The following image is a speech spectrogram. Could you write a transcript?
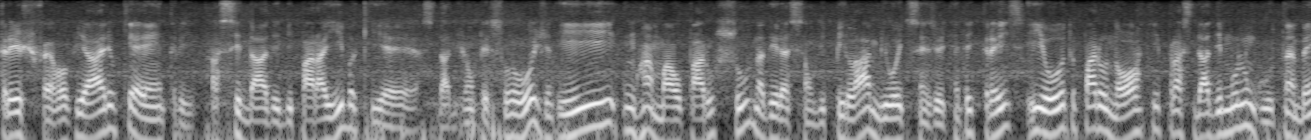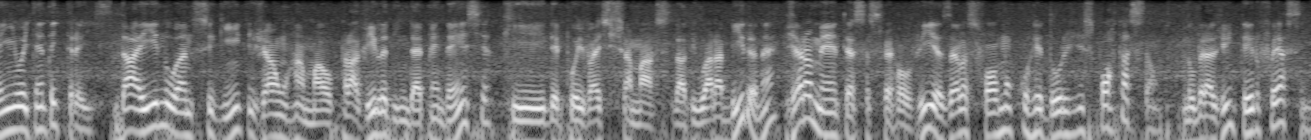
trecho ferroviário que é entre a cidade de Paraíba, que é a cidade de João Pessoa hoje, e um ramal para o sul na direção de Pilar, 1883, e outro para o norte para a cidade de Mulungu, também em 83. Daí no ano seguinte já um ramal para a Vila de Independência, que depois vai se chamar cidade de Guarabira, né? Geralmente essas ferrovias elas formam corredores de exportação. No Brasil inteiro foi assim.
